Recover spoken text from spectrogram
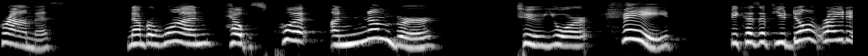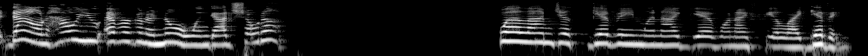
promise, number one, helps put a number to your faith because if you don't write it down, how are you ever going to know when God showed up? Well, I'm just giving when I give when I feel like giving.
